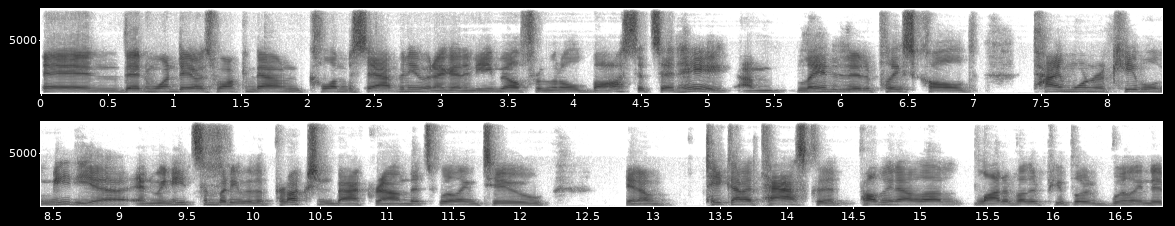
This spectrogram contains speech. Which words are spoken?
And then one day I was walking down Columbus Avenue and I got an email from an old boss that said, Hey, I'm landed at a place called Time Warner Cable Media, and we need somebody with a production background that's willing to, you know, take on a task that probably not a lot, a lot of other people are willing to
